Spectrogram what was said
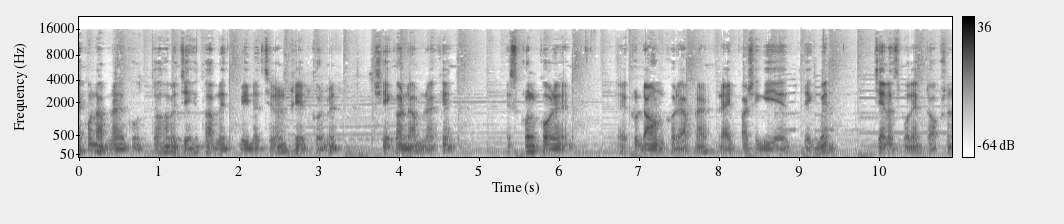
এখন আপনাকে করতে হবে, যেহেতু আপনি বিভিন্ন চ্যানেল ক্রিয়েট করবেন, সেই কারণে আপনাকে স্ক্রল করে, একটু ডাউন করে আপনার রাইট পাশে গিয়ে দেখবেন চ্যানেলস বলে একটা অপশন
